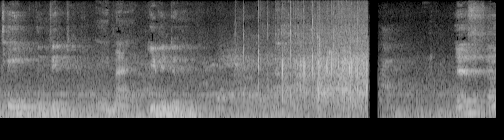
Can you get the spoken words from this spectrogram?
take the victory. Amen. You can do it. Let's go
